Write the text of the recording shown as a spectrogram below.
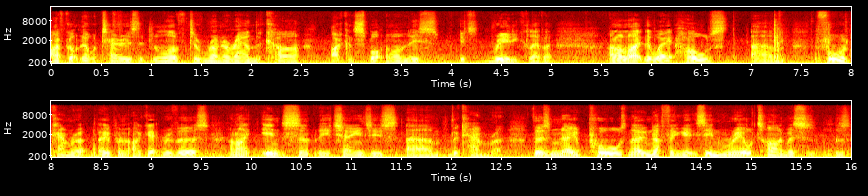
I've got little terriers that love to run around the car. I can spot them on this it's really clever. And I like the way it holds um, the forward camera open I get reverse and I instantly changes um, the camera. There's no pause no nothing it's in real time as, as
